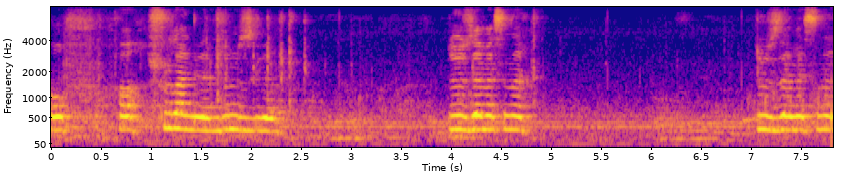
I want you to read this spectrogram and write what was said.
Of. Ha, şuradan gidelim, dümdüz gidelim. Düzlemesine. Düzlemesine.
